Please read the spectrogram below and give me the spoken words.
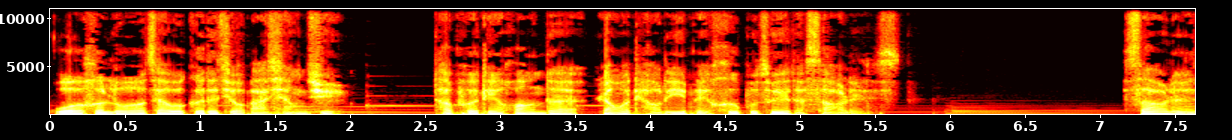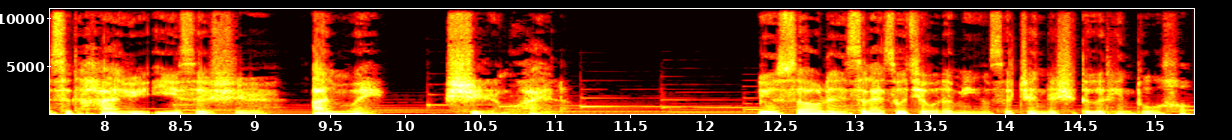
我和罗在我哥的酒吧相聚。他破天荒的让我调了一杯喝不醉的 Solence。Solence 的汉语意思是安慰，使人快乐。用 Solence 来做酒的名字真的是得天独厚，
